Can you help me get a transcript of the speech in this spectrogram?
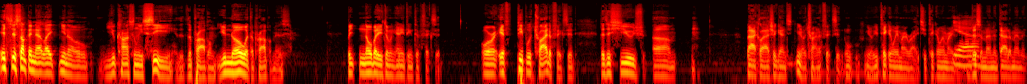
it's just something that like you know you constantly see the problem you know what the problem is but nobody's doing anything to fix it or if people try to fix it there's this huge um, backlash against you know trying to fix it you know you're taking away my rights you're taking away my yeah. this amendment that amendment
